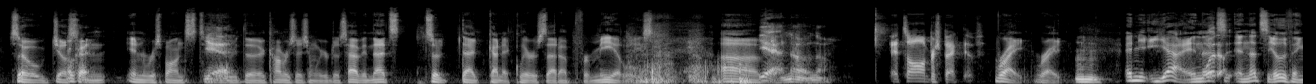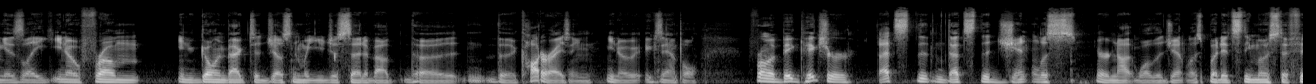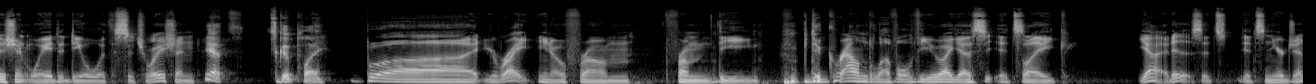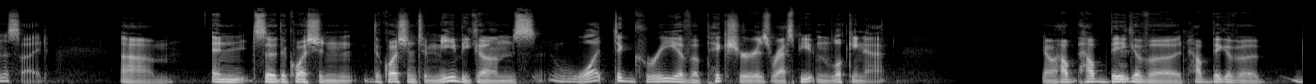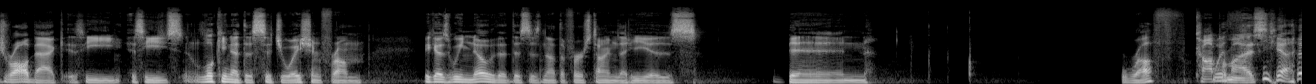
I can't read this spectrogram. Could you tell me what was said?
so just Okay. in, in response to Yeah. the conversation we were just having, that's so that kind of clears that up for me at least. Um, yeah, no, no. It's all in perspective. Right, right. Mhm. And yeah, and What- that's and that's the other thing is like you know from know going back to Justin what you just said about the the cauterizing you know example from a big picture that's the that's the gentlest or not well the gentlest but it's the most efficient way to deal with the situation. Yeah, it's, it's a good play. but you're right you know from from the the ground level view i guess it's like yeah it is. It's it's near genocide. Um and so the question the question to me becomes what degree of a picture is rasputin looking at? You know how how big hmm. of a how big of a drawback is he is he looking at this situation from? Because we know that this is not the first time that he has been rough with- yeah.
